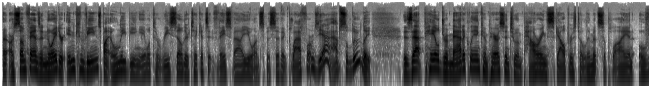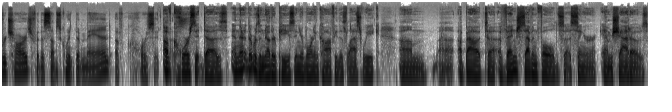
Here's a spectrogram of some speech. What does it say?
are some fans annoyed or inconvenienced by only being able to resell their tickets at face value on specific platforms? Yeah, absolutely. Does that pale dramatically in comparison to empowering scalpers to limit supply and overcharge for the subsequent demand? Of course it does. Of course it does. And there, there was another piece in your morning coffee this last week um, uh, about uh, Avenged Sevenfold's uh, singer M Shadows,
